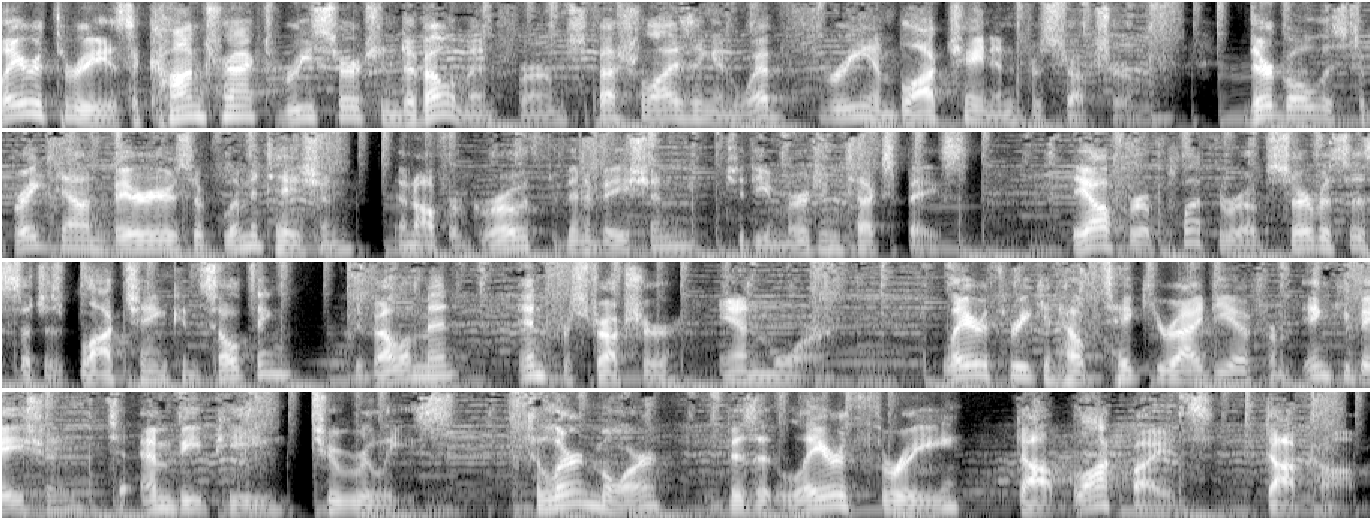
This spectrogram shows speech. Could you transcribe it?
Layer 3 is a contract research and development firm specializing in Web3 and blockchain infrastructure. Their goal is to break down barriers of limitation and offer growth of innovation to the emerging tech space. They offer a plethora of services such as blockchain consulting, development, infrastructure, and more. Layer 3 can help take your idea from incubation to MVP to release. To learn more, visit layer3.blockbytes.com.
